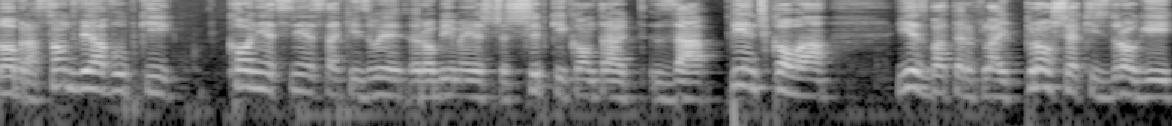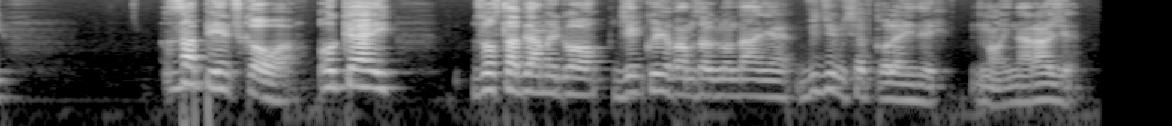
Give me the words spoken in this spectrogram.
Dobra, są dwie awupki. Koniec nie jest taki zły. Robimy jeszcze szybki kontrakt za 5 koła. Jest Butterfly, proszę jakiś drogi. Za 5 koła. Ok. Zostawiamy go. Dziękuję Wam za oglądanie. Widzimy się w kolejnych. No i na razie.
